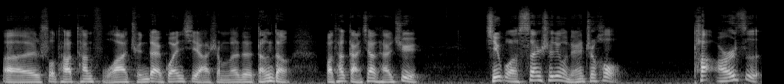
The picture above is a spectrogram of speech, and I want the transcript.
呃，说他贪腐啊、裙带关系啊什么的等等，把他赶下台去。结果三十六年之后，他儿子。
